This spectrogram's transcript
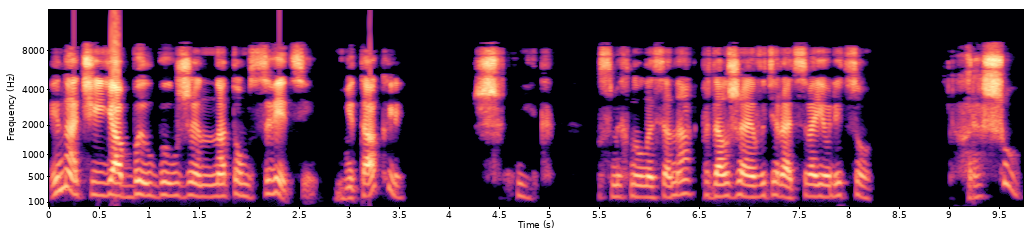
Иначе я был бы уже на том свете, не так ли?» «Шутник», — усмехнулась она, продолжая вытирать свое лицо. «Хорошо,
